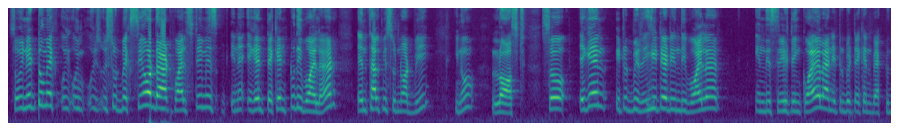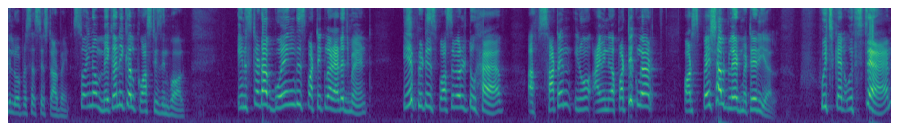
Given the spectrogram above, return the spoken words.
So, we need to make we, we, we should make sure that while steam is a, again taken to the boiler enthalpy should not be you know lost. So, again it would be reheated in the boiler in this reheating coil and it will be taken back to the low pressure stress turbine. So, you know mechanical cost is involved. Instead of going this particular arrangement if it is possible to have a certain you know I mean a particular or special blade material which can withstand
